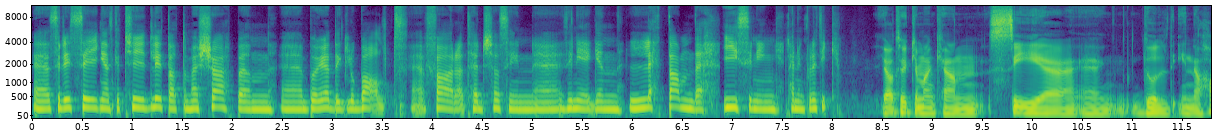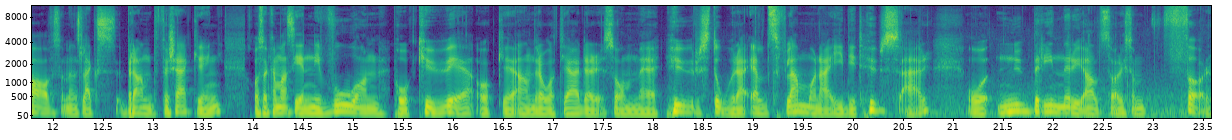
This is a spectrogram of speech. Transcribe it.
Eh, så det säger ganska tydligt att de här köpen eh, började globalt eh, för att hedga sin, eh, sin egen lättande easing penningpolitik. Jag tycker man kan se eh, guldinnehav som en slags brandförsäkring. Och så kan man se nivån på QE och eh, andra åtgärder som eh, hur stora eldsflammorna i ditt hus är. Och nu brinner det ju alltså liksom för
